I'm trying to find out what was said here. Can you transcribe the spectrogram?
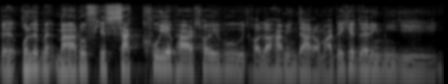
به قول معروف یه سکوی پرتایی بود. حالا همین درآمده که داری میگی.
